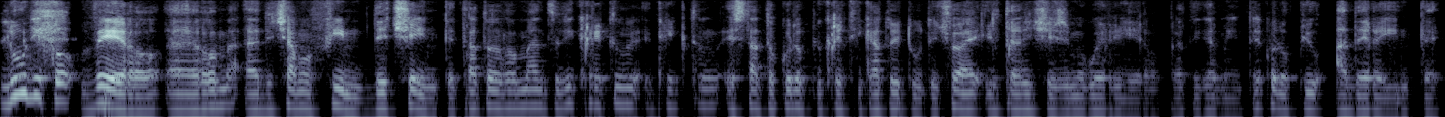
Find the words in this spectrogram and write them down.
L'unico vero eh, rom- eh, diciamo, film decente tratto dal romanzo di Crichton, è stato quello più criticato di tutti, cioè il tredicesimo guerriero, praticamente, quello più aderente.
